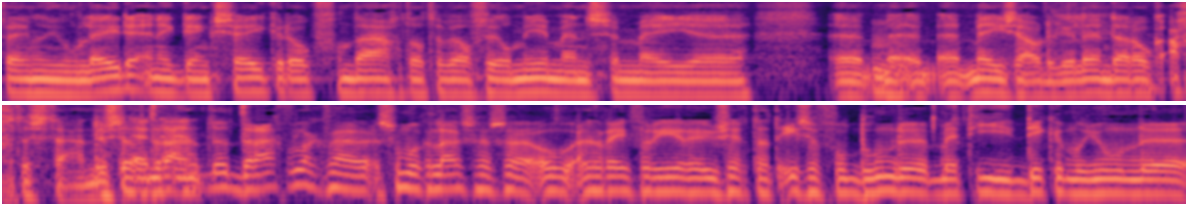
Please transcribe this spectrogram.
miljoen leden. En ik denk zeker ook vandaag dat er wel veel meer mensen mee, uh, mm. mee zouden willen... en daar ook achter staan. Dus, dus dat, en, dra dat draagvlak waar sommige luisteraars aan refereren... u zegt dat is er voldoende met die dikke miljoen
